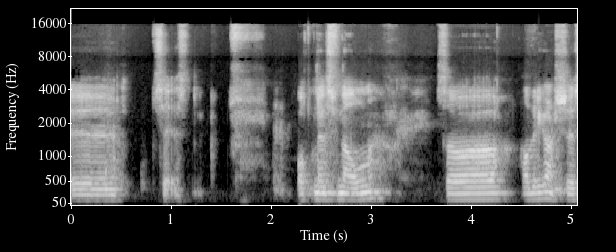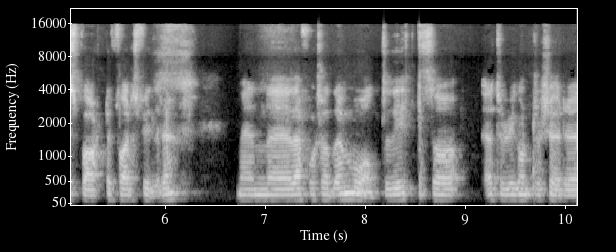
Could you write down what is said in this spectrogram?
uh, åttendelsfinalene, så hadde de kanskje spart et par spillere. Men eh, det er fortsatt en måned dit, så jeg tror de kommer til å kjøre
